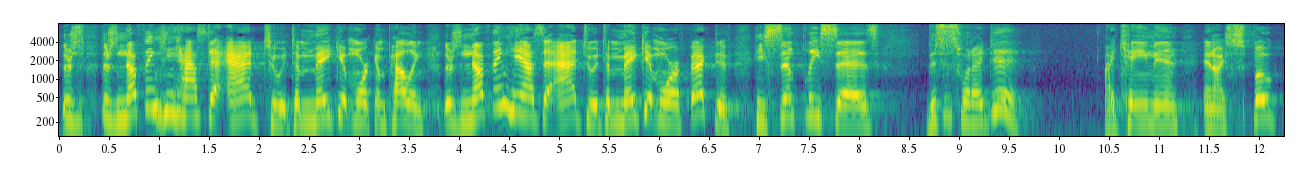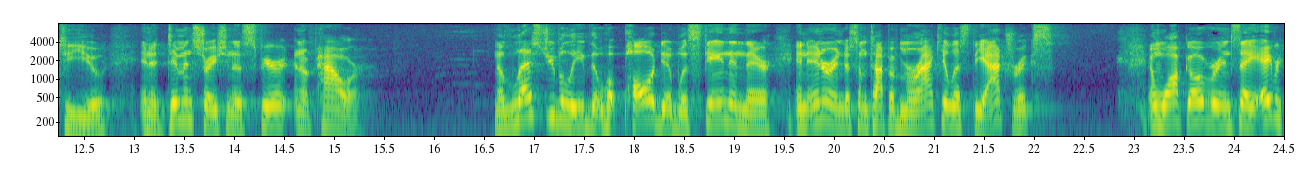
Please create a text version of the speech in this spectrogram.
There's, there's nothing he has to add to it to make it more compelling. There's nothing he has to add to it to make it more effective. He simply says, This is what I did. I came in and I spoke to you in a demonstration of Spirit and of power. Now, lest you believe that what Paul did was stand in there and enter into some type of miraculous theatrics, and walk over and say, every,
